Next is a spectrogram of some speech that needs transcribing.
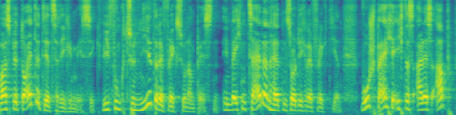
was bedeutet jetzt regelmäßig? Wie funktioniert Reflexion am besten? In welchen Zeiteinheiten sollte ich reflektieren? Wo speichere ich das alles ab?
